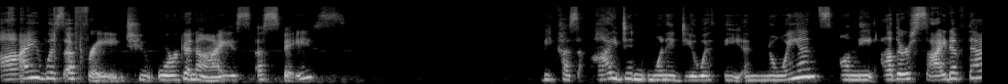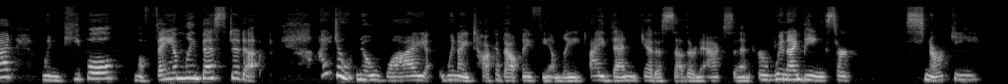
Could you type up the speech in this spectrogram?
I was afraid to organize a space because I didn't want to deal with the annoyance on the other side of that when people, my family messed it up. I don't know why when I talk about my family, I then get a Southern accent or when I'm being snarky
